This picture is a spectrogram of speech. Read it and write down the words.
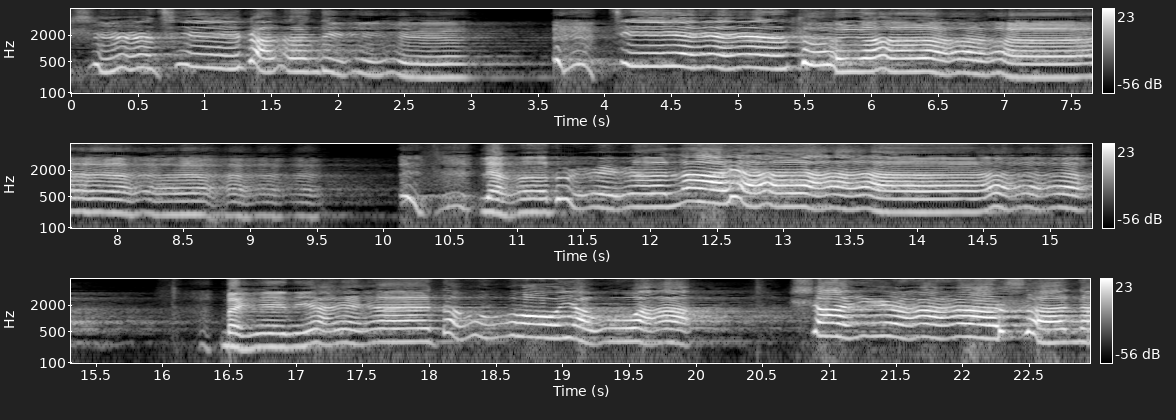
十七战的金灯啊，两对儿啊拉呀，每年都有啊。山呀山呐，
